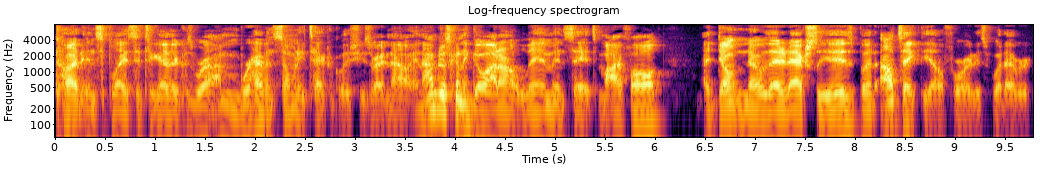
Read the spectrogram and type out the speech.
cut and splice it together because we're I'm, we're having so many technical issues right now, and I'm just going to go out on a limb and say it's my fault. I don't know that it actually is, but I'll take the L for it. It's whatever.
